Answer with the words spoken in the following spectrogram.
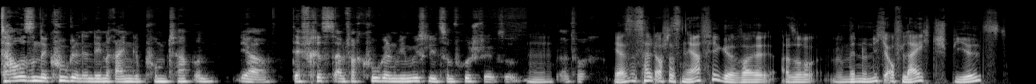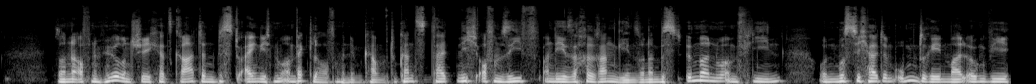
tausende Kugeln in den reingepumpt habe und ja, der frisst einfach Kugeln wie Müsli zum Frühstück. So Mhm. einfach. Ja, es ist halt auch das Nervige, weil, also, wenn du nicht auf leicht spielst, sondern auf einem höheren Schwierigkeitsgrad, dann bist du eigentlich nur am Weglaufen in dem Kampf. Du kannst halt nicht offensiv an die Sache rangehen, sondern bist immer nur am Fliehen und musst dich halt im Umdrehen mal irgendwie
